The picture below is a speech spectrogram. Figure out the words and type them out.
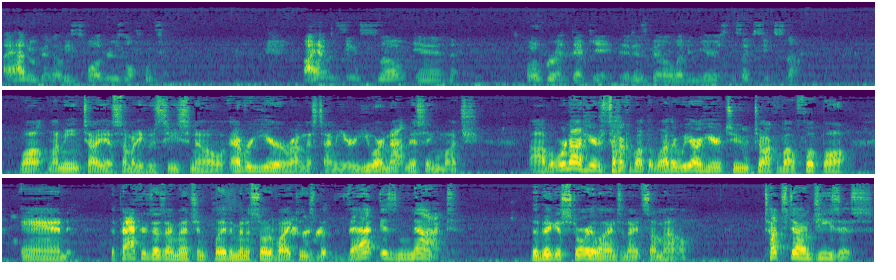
I had to have been at least 12 years old. I haven't seen snow in over a decade. It has been 11 years since I've seen snow. Well, let me tell you, as somebody who sees snow every year around this time of year, you are not missing much. Uh, but we're not here to talk about the weather. We are here to talk about football. And The Packers, as I mentioned, play the Minnesota Vikings, but that is not the biggest storyline tonight somehow. Touchdown Jesus,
